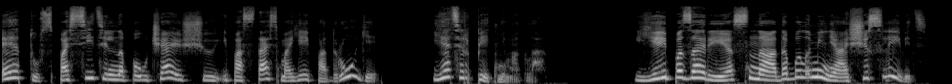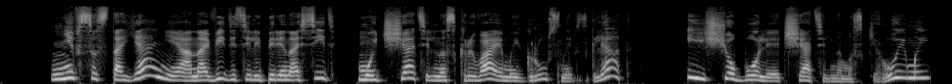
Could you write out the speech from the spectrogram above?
Эту спасительно поучающую ипостась моей подруги я терпеть не могла. Ей позарез надо было меня осчастливить. Не в состоянии она, видите ли, переносить мой тщательно скрываемый грустный взгляд и еще более тщательно маскируемый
